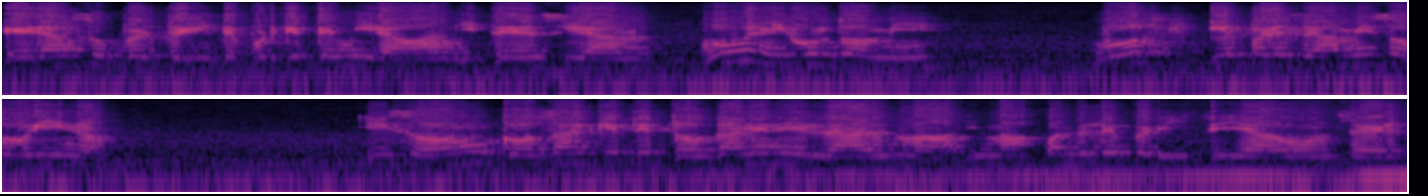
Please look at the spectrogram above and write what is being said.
era súper triste porque te miraban y te decían, vos venís junto a mí, vos le pareces a mi sobrino. Y son cosas que te tocan en el alma, y más cuando le perdiste ya a un ser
